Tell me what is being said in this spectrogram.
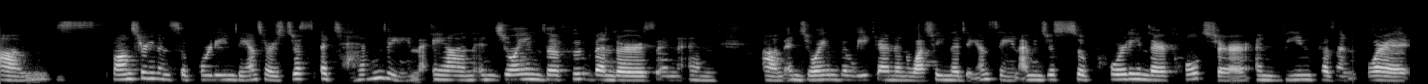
Um, sponsoring and supporting dancers, just attending and enjoying the food vendors and, and um, enjoying the weekend and watching the dancing. I mean, just supporting their culture and being present for it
